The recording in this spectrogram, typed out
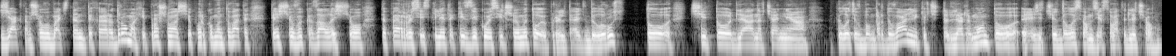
Як там що ви бачите на тих аеродромах? І прошу вас ще прокоментувати те, що ви казали, що тепер російські літаки з якоюсь іншою метою прилітають в Білорусь. То чи то для навчання пілотів-бомбардувальників, чи то для ремонту, чи вдалося вам з'ясувати для чого?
